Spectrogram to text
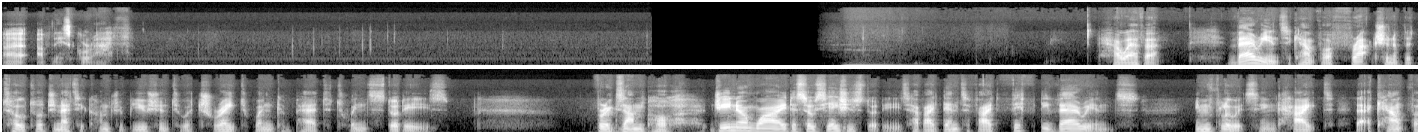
uh, of this graph. However, variants account for a fraction of the total genetic contribution to a trait when compared to twin studies. For example, genome-wide association studies have identified 50 variants influencing height that account for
